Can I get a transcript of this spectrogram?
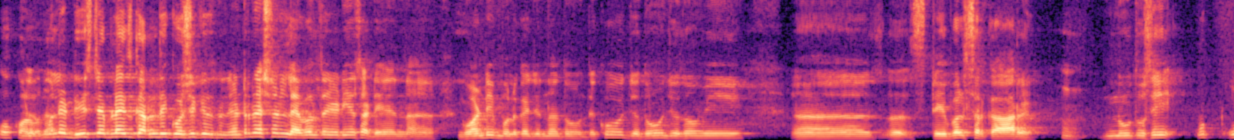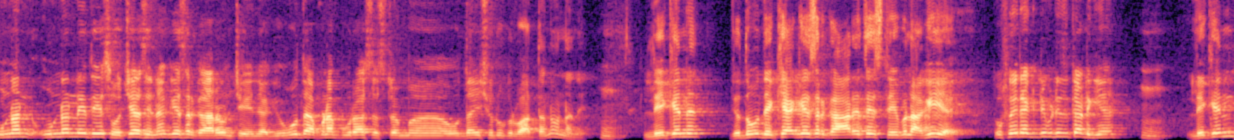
ਉਹ ਕੌਣ ਮਤਲਬ ਡੀਸਟੇਬਲਾਈਜ਼ ਕਰਨ ਦੀ ਕੋਸ਼ਿਸ਼ ਇੰਟਰਨੈਸ਼ਨਲ ਲੈਵਲ ਤੇ ਜਿਹੜੀਆਂ ਸਾਡੇ ਗੁਆਂਢੀ ਮੁਲਕ ਹੈ ਜਿਨ੍ਹਾਂ ਤੋਂ ਦੇਖੋ ਜਦੋਂ ਜਦੋਂ ਵੀ ਸਟੇਬਲ ਸਰਕਾਰ ਨੂੰ ਤੁਸੀਂ ਉਹਨਾਂ ਉਹਨਾਂ ਨੇ ਤੇ ਸੋਚਿਆ ਸੀ ਨਾ ਕਿ ਸਰਕਾਰ ਹੁਣ ਚੇਂਜ ਆ ਗਈ। ਉਹ ਤਾਂ ਆਪਣਾ ਪੂਰਾ ਸਿਸਟਮ ਉਦਾਂ ਹੀ ਸ਼ੁਰੂ ਕਰਵਾਤਾ ਨਾ ਉਹਨਾਂ ਨੇ। ਲੇਕਿਨ ਜਦੋਂ ਦੇਖਿਆ ਕਿ ਸਰਕਾਰ ਇੱਥੇ ਸਟੇਬਲ ਆ ਗਈ ਹੈ ਤਾਂ ਫਿਰ ਐਕਟੀਵਿਟੀਜ਼ ਘਟ ਗਈਆਂ। ਲੇਕਿਨ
